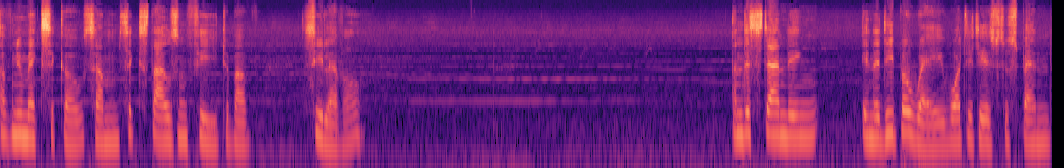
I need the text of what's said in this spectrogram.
of New Mexico, some 6,000 feet above sea level. Understanding in a deeper way what it is to spend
